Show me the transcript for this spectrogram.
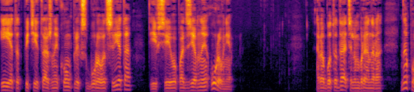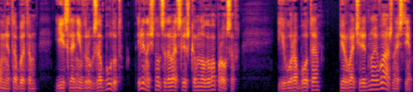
и этот пятиэтажный комплекс бурого цвета, и все его подземные уровни. Работодателям Бреннера напомнят об этом, если они вдруг забудут или начнут задавать слишком много вопросов. Его работа первоочередной важности,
